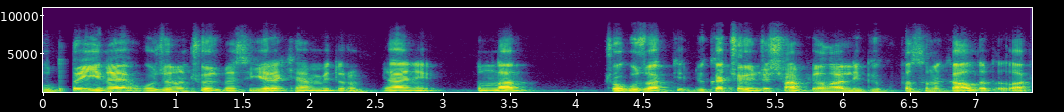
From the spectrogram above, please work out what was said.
Bu da yine hocanın çözmesi gereken bir durum. Yani bundan çok uzak değil. Birkaç ay önce Şampiyonlar Ligi kupasını kaldırdılar.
